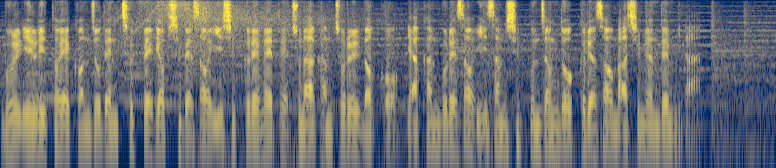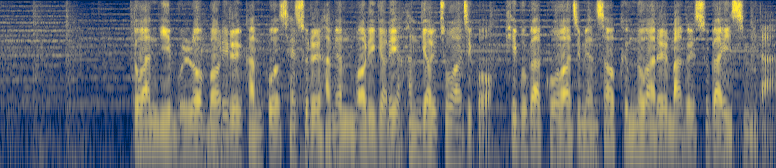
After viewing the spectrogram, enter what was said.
물 1리터에 건조된 측백엽 10에서 20g의 대추나 감초를 넣고 약한 불에서 2-30분 정도 끓여서 마시면 됩니다. 또한 이 물로 머리를 감고 세수를 하면 머리결이 한결 좋아지고 피부가 고와지면서 급노화를 막을 수가 있습니다.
